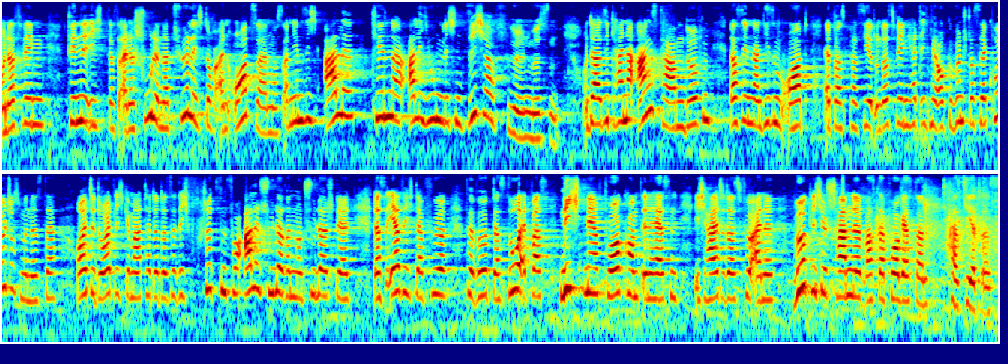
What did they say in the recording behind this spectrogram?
Deswegen finde ich, dass eine Schule natürlich doch ein Ort sein muss, an dem sich alle Kinder, alle Jugendlichen sicher fühlen müssen, und da sie keine Angst haben dürfen, dass ihnen an diesem Ort etwas passiert. Deswegen hätte ich mir auch gewünscht, dass der Kultusminister heute deutlich gemacht hätte, dass er sich schützend vor alle Schülerinnen und Schüler stellt, dass er sich dafür verbirgt, dass so etwas nicht mehr vorkommt in Hessen. Ich halte das für eine wirkliche Schande, was da vorgestern passiert ist.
